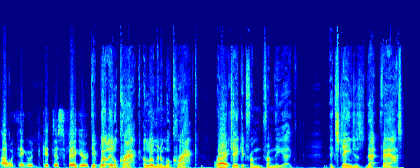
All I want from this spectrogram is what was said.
I would think it would get disfigured. It will. It'll crack. Aluminum will crack. When Right. You take it from from the uh, exchanges that fast.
